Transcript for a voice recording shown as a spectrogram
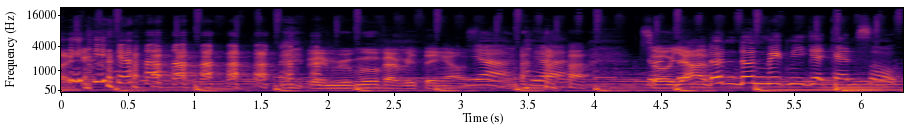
like and remove everything else. yeah yeah So don't, yeah, don't, don't, don't make me get cancelled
